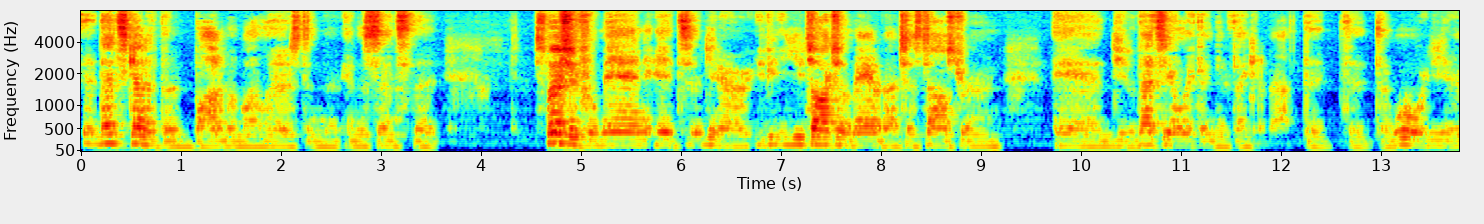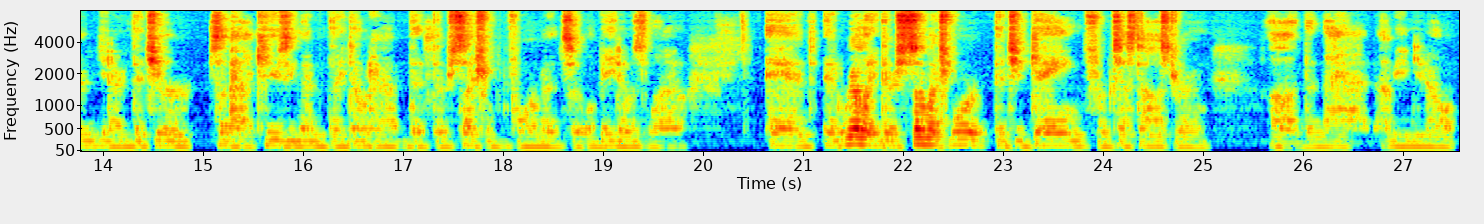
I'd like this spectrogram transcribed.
that's kind of the bottom of my list in the in the sense that, especially for men, it's you know, if you, you talk to a man about testosterone, and you know that's the only thing they're thinking about. That that uh, well, you, you know that you're somehow accusing them that they don't have that their sexual performance or libido is low, and and really there's so much more that you gain from testosterone uh, than that. I mean, you know,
